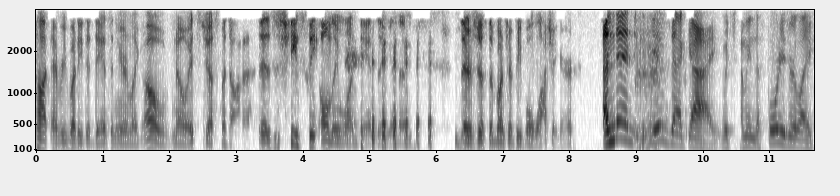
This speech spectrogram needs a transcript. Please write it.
taught everybody to dance in here and like, oh no, it's just Madonna. It's, she's the only one dancing, and then there's just a bunch of people watching her. And then gives that guy, which I mean, the 40s are like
